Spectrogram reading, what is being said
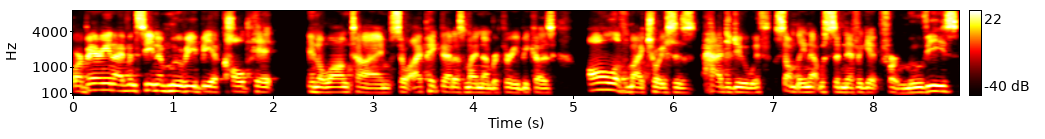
Barbarian, I haven't seen a movie be a cult hit in a long time. So I picked that as my number three because all of my choices had to do with something that was significant for movies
